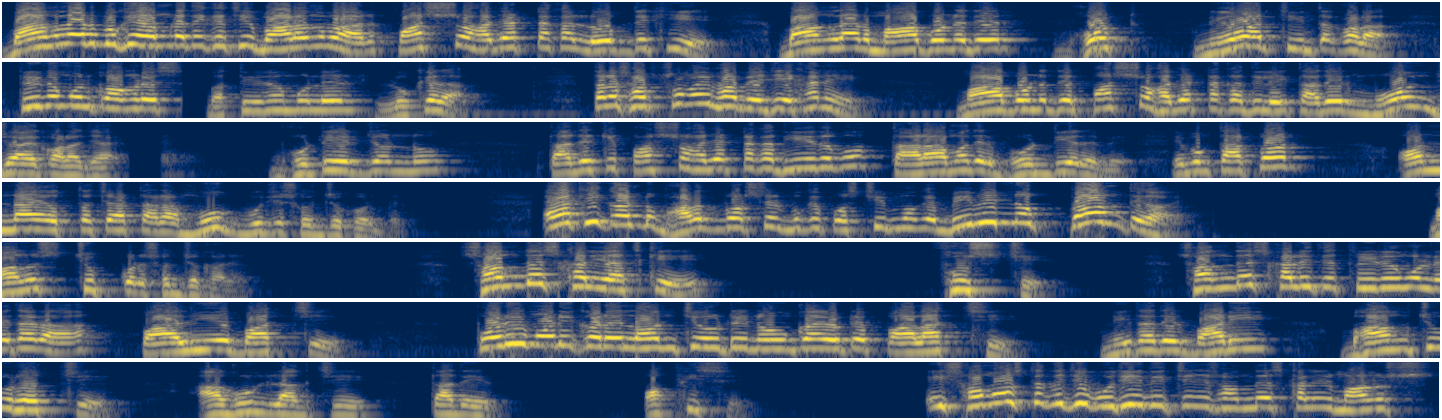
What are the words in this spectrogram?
বাংলার বুকে আমরা দেখেছি বারংবার পাঁচশো হাজার টাকা লোভ দেখিয়ে বাংলার মা বোনেদের ভোট নেওয়ার চিন্তা করা তৃণমূল কংগ্রেস বা তৃণমূলের লোকেরা। তারা সবসময় ভাবে যে এখানে মা বোনেদের পাঁচশো হাজার টাকা দিলেই তাদের মন জয় করা যায়। ভোটের জন্য তাদেরকে পাঁচশো হাজার টাকা দিয়ে দেবো, তারা আমাদের ভোট দিয়ে দেবে এবং তারপর অন্যায়, অত্যাচার তারা মুখ বুঝে সহ্য করবে। একই কাণ্ড ভারতবর্ষের বুকে পশ্চিমবঙ্গে বিভিন্ন প্রান্তে হয়। মানুষ চুপ করে সহ্য করে। সন্দেশখালী আজকে ফুঁসছে। সন্দেশখালীতে তৃণমূল নেতারা পালিয়ে বাঁচছে। পরিমরি করে লঞ্চে উঠে, নৌকায় উঠে পালাচ্ছে। নেতাদের বাড়ি ভাঙচুর হচ্ছে। আগুন লাগছে তাদের অফিসে। এই সমস্ত কিছু বুঝিয়ে দিচ্ছে যে সন্দেশখালীর মানুষ,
